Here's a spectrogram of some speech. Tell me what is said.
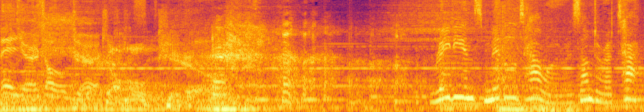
failures. Double kill. Radiant's middle tower is under attack.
